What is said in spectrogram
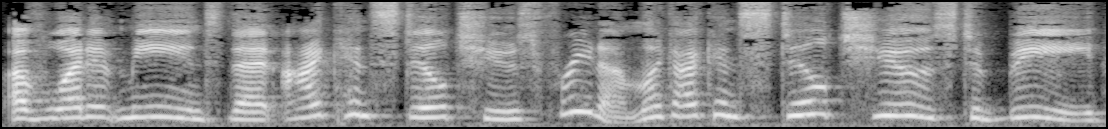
of what it means that I can still choose freedom. Like I can still choose to be,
